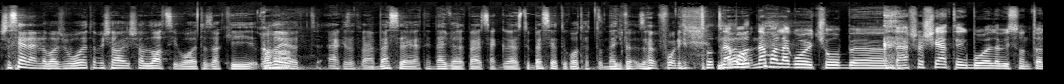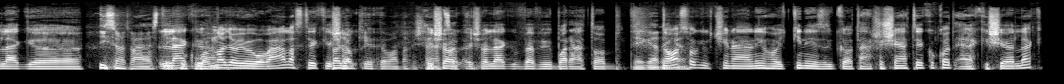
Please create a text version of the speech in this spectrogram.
és a szellemlovas voltam, és a, és a Laci volt az, aki Aha. odajött, elkezdett velem beszélgetni, 45 percen keresztül beszéltük, ott hagytam 40 ezer forintot. nem a, nem a legolcsóbb társasjátékból, de viszont a leg, Iszonyat választékuk leg van. nagyon jó a választék, és Nagyon a, képbe vannak a és a, és a legvevő barátabb. Igen, Na igen. azt fogjuk csinálni, hogy kinézzük a társasjátékokat, elkísérlek.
